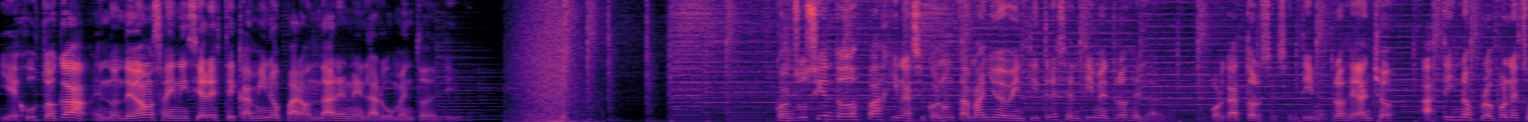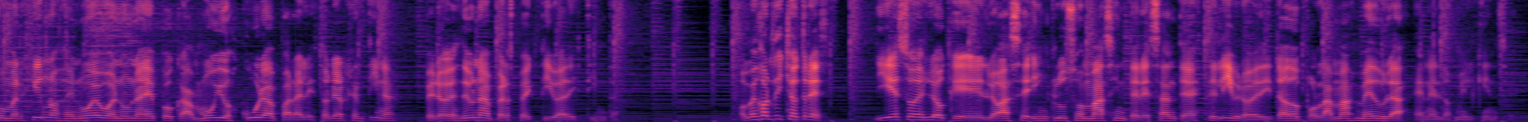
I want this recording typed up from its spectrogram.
Y es justo acá en donde vamos a iniciar este camino para ahondar en el argumento del libro. Con sus 102 páginas y con un tamaño de 23 centímetros de largo por 14 centímetros de ancho, Astiz nos propone sumergirnos de nuevo en una época muy oscura para la historia argentina, pero desde una perspectiva distinta. O mejor dicho, tres, y eso es lo que lo hace incluso más interesante a este libro, editado por La Más Médula en el 2015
